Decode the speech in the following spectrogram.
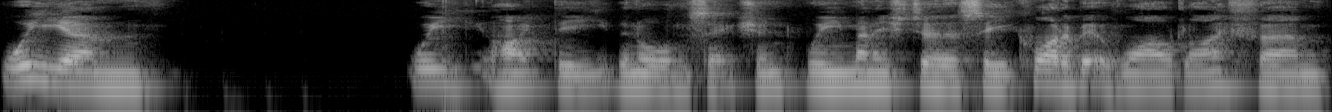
we um we hiked the the northern section. We managed to see quite a bit of wildlife. Um,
